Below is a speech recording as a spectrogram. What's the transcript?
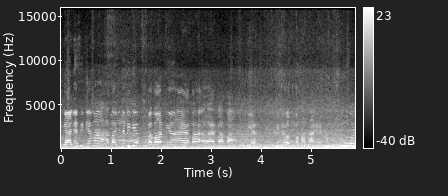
nggak ada sih dia mah apa aja tapi dia suka banget nih air apa air kelapa dia biasanya kalau buka puasa ada air kelapa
